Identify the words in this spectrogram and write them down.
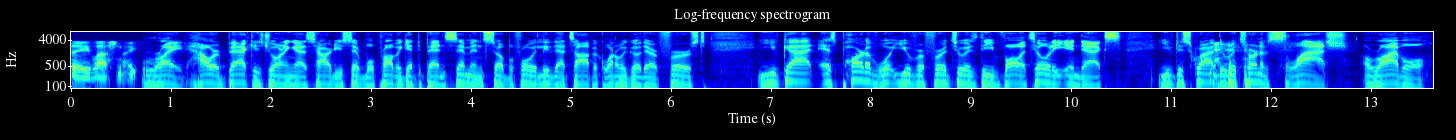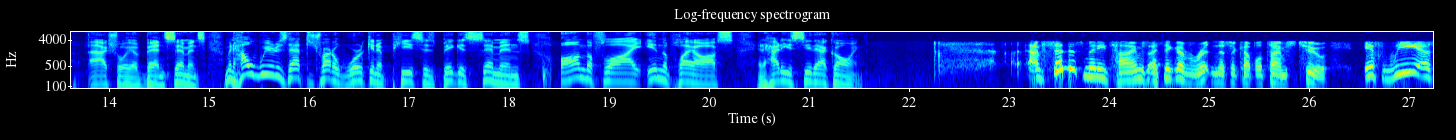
say, last night. Right. Howard Beck is joining us. Howard, you said we'll probably get to Ben Simmons. So before we leave that topic, why don't we go there first? You've got, as part of what you've referred to as the volatility index, you've described the return of slash arrival, actually, of Ben Simmons. I mean, how weird is that to try to work in a piece as big as Simmons on the fly in the playoffs? And how do you see that going? I've said this many times. I think I've written this a couple of times too. If we as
